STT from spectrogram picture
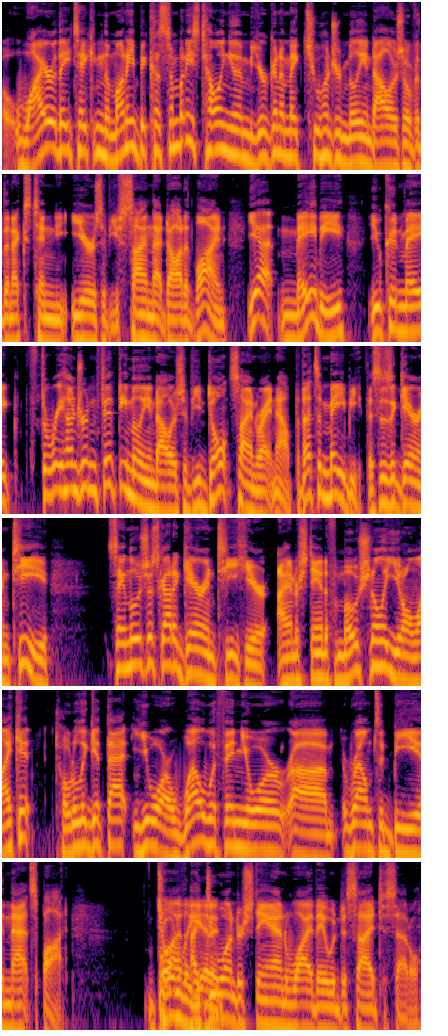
Why are they taking the money? Because somebody's telling them you're going to make $200 million over the next 10 years if you sign that dotted line. Yeah, maybe you could make $350 million if you don't sign right now, but that's a maybe. This is a guarantee. St. Louis just got a guarantee here. I understand if emotionally you don't like it, totally get that. You are well within your uh, realm to be in that spot. Totally I do it. understand why they would decide to settle,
